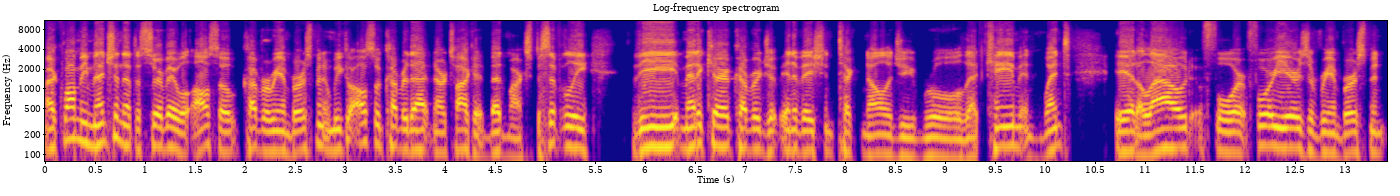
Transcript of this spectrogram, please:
Uh, Kwame mentioned that the survey will also cover reimbursement, and we could also cover that in our talk at MedMarc, specifically the Medicare coverage of innovation technology rule that came and went. It allowed for four years of reimbursement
